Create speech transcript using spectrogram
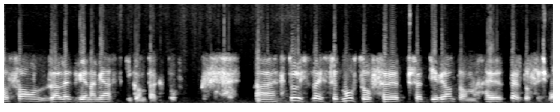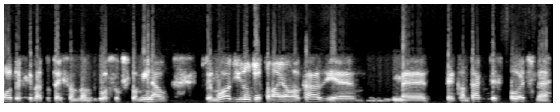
to są zaledwie namiastki kontaktów. E, Któryś tutaj z przedmówców e, przed dziewiątą, też dosyć młody, chyba tutaj sądząc z głosu, wspominał, że młodzi ludzie to mają okazję te kontakty społeczne,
